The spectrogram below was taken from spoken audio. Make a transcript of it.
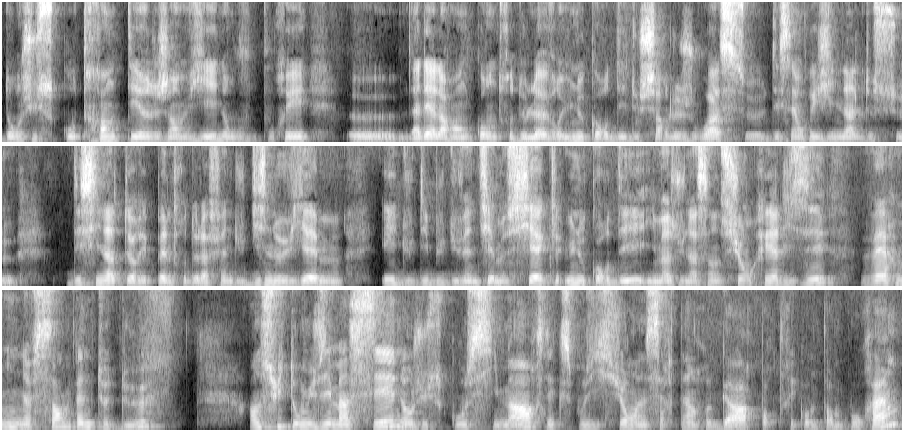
donc jusqu'au 31 janvier. Vous pourrez euh, aller à la rencontre de l'œuvre Une cordée de Charles Jouas, dessin original de ce dessinateur et peintre de la fin du 19e et du début du 20e siècle, Une cordée, image d'une ascension réalisée vers 1922. Ensuite, au musée Massé, jusqu'au 6 mars, l'exposition Un certain regard, portrait contemporain.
